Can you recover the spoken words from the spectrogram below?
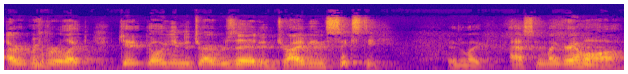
I remember like get, going into driver's ed and driving 60 and like asking my grandma,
